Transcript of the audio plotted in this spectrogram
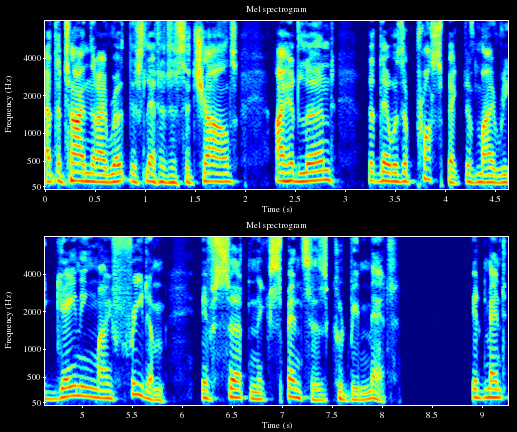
At the time that I wrote this letter to Sir Charles, I had learned that there was a prospect of my regaining my freedom if certain expenses could be met. It meant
